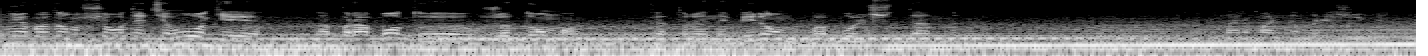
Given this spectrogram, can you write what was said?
Ну, Я потом еще вот эти логи обработаю уже дома, которые наберем побольше данных в нормальном режиме.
